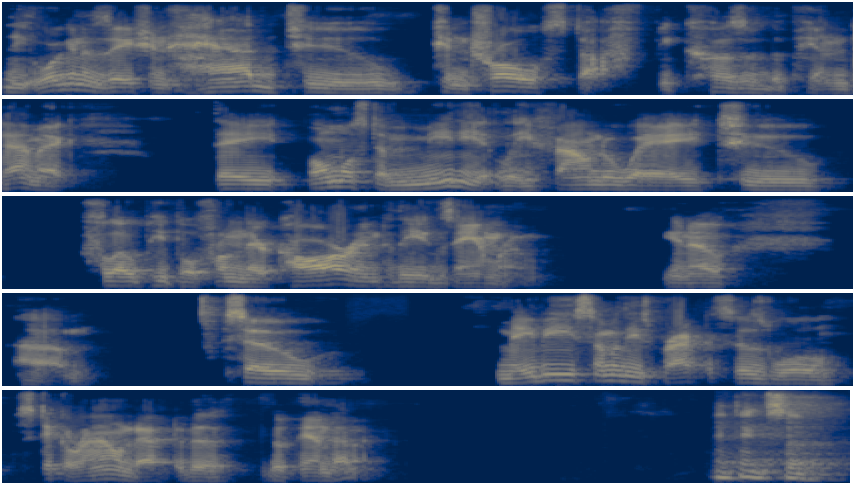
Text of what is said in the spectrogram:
the organization had to control stuff because of the pandemic, they almost immediately found a way to flow people from their car into the exam room. You know, um, so maybe some of these practices will stick around after the, the pandemic. I think so.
